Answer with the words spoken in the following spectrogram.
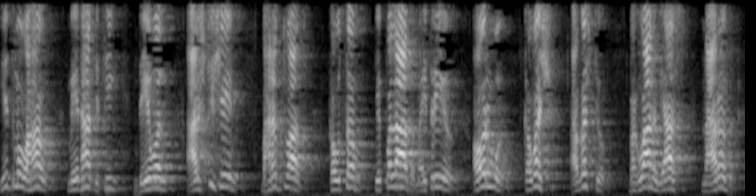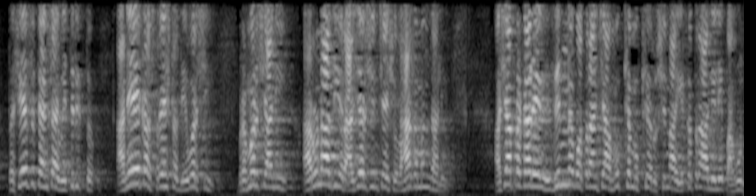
इद्मवाहव मेधातिथी देवल आर्ष्टिशेन भारद्वाज कौतम पिप्पलाद मैत्रेय और्व कवश अगस्त्य भगवान व्यास नारद तसेच त्यांच्या व्यतिरिक्त अनेक श्रेष्ठ देवर्षी ब्रह्मर्षी आणि अरुणादी राजर्षींचे शुभागमन झाले. अशा प्रकारे विभिन्न गोत्रांच्या मुख्य मुख्य ऋषींना एकत्र आलेले पाहून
